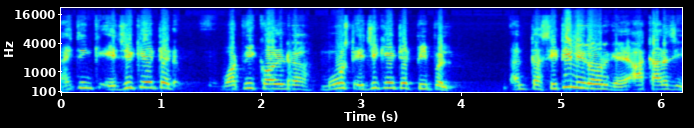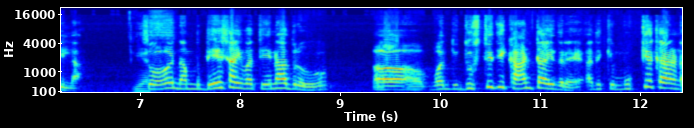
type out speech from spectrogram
I think educated what we called most educated people ಅಂತ ಸಿಟಿಲಿ ಇರೋರಿಗೆ ಆ ಕಾಳಜಿ ಇಲ್ಲ. ಸೊ ನಮ್ಮ ದೇಶ ಇವತ್ತೇನಾದ್ರೂ ಆ, ಒಂದು ದುಸ್ಥಿತಿ ಕಾಣ್ತಾ ಇದ್ರೆ ಅದಕ್ಕೆ ಮುಖ್ಯ ಕಾರಣ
